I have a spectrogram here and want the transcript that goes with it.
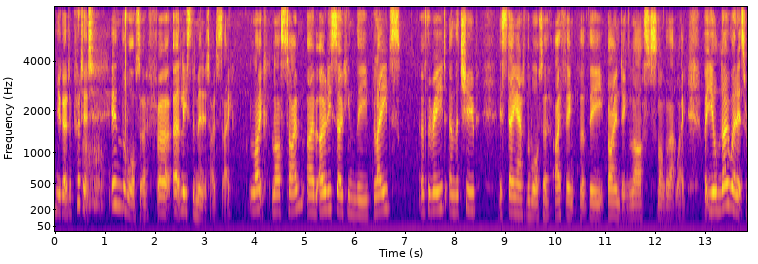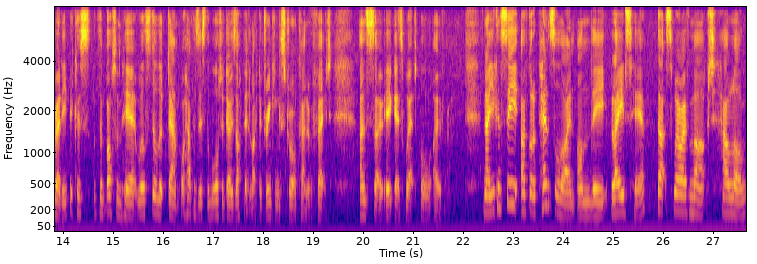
you're going to put it in the water for at least a minute, I'd say. Like last time, I'm only soaking the blades of the reed and the tube is staying out of the water, I think that the binding lasts longer that way. But you'll know when it's ready because the bottom here will still look damp. What happens is the water goes up it like a drinking straw kind of effect and so it gets wet all over. Now you can see I've got a pencil line on the blades here. That's where I've marked how long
